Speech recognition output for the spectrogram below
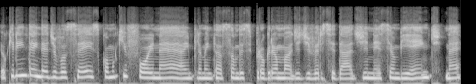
Eu queria entender de vocês como que foi, né, a implementação desse programa de diversidade nesse ambiente, né,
